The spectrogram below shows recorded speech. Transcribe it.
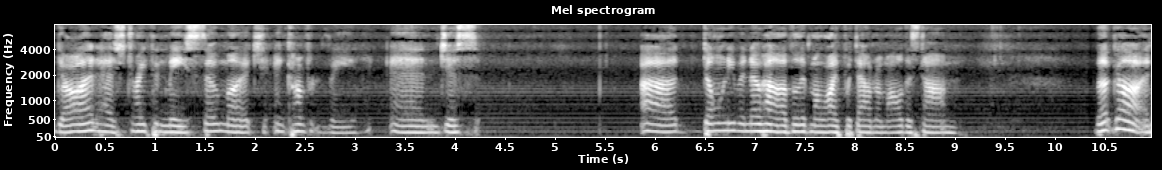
God has strengthened me so much and comforted me, and just I don't even know how I've lived my life without Him all this time. But God,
